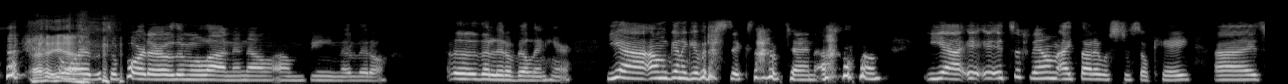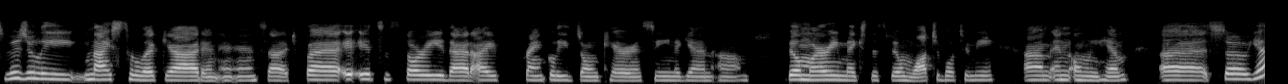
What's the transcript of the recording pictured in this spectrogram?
Uh, yeah. more of the supporter of the Mulan, and now I'm being a little the, the little villain here. Yeah, I'm gonna give it a six out of ten. Yeah, it, it's a film. I thought it was just okay. Uh, it's visually nice to look at and and, and such, but it, it's a story that I frankly don't care seeing again. Um, Bill Murray makes this film watchable to me, um, and only him. Uh, so yeah,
